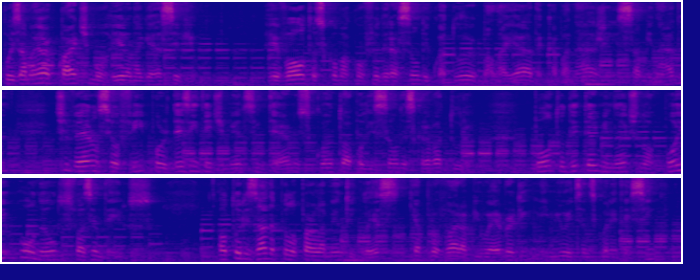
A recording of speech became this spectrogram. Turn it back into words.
pois a maior parte morreram na Guerra Civil. Revoltas como a Confederação do Equador, Balaiada, Cabanagem e Sabinada tiveram seu fim por desentendimentos internos quanto à abolição da escravatura, ponto determinante no apoio ou não dos fazendeiros. Autorizada pelo parlamento inglês, que aprovara a Bill Aberdeen em 1845,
